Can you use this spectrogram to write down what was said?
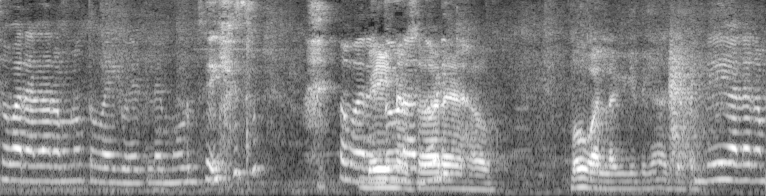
સવારે અલાર્મ નહોતો વાગ્યો એટલે મોડું થઈ ગયું અમારે બે સવારે હાવ. બહુ વાર લાગી ગઈ હતી. બે અલાર્મ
